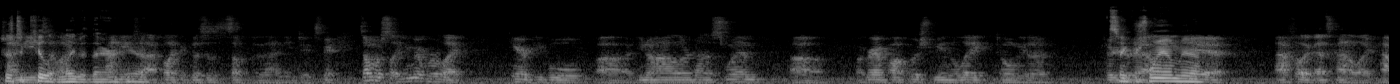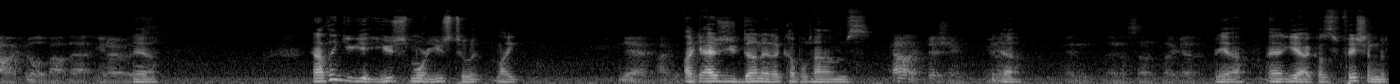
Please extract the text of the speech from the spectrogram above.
just I to kill it and like- leave it there, I need to. yeah. I feel like this is something that I need to experience. It's almost like you remember like hearing people. Uh, you know how I learned how to swim. Uh, my grandpa pushed me in the lake, told me to figure Sink it or swim, yeah. Yeah. I feel like that's kind of like how I feel about that. You know. Yeah. And I think you get used more used to it. Like Yeah. Like as you've done it a couple times. kind of like fishing. You know, Yeah. In in a sense, I guess. Yeah, and yeah, because fishing,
